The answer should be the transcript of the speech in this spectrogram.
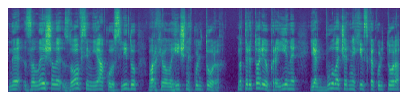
не залишили зовсім ніякого сліду в археологічних культурах. на території України як була черняхівська культура,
